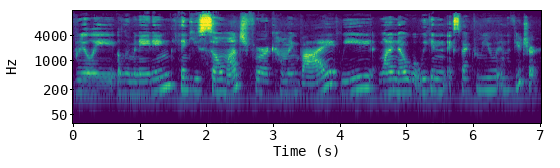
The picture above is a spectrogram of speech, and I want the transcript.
really illuminating. Thank you so much for coming by. We want to know what we can expect from you in the future.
